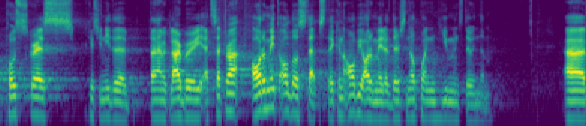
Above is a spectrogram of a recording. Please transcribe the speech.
Postgres because you need a dynamic library, etc. Automate all those steps. They can all be automated. There's no point in humans doing them. Uh,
